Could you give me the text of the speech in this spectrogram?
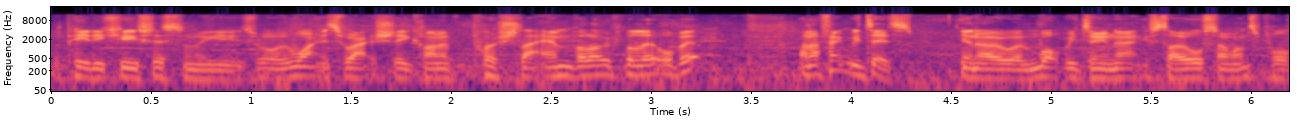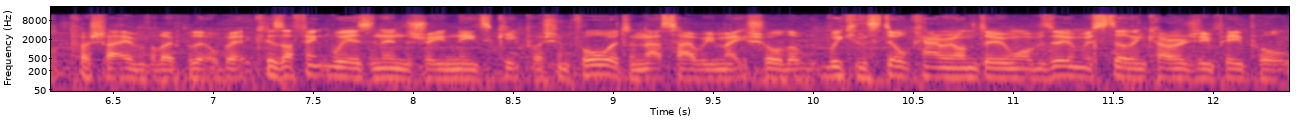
the PDQ system we use. We wanted to actually kind of push that envelope a little bit, and I think we did. You know, and what we do next, I also want to push that envelope a little bit because I think we as an industry need to keep pushing forward, and that's how we make sure that we can still carry on doing what we're doing. We're still encouraging people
